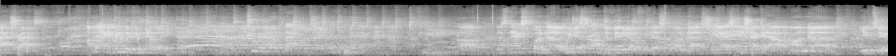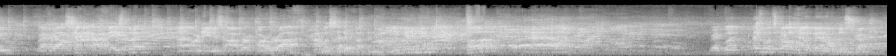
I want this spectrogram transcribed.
backtracks. I'm like Milli Vanilli. Two in one package. Oh, this next one, uh, we just dropped the video for this one, uh, so you guys can check it out on uh, YouTube, wherever else. Check out our Facebook. Uh, our name is Arbor Arboroth. I almost said it fucking wrong. You kidding me? Oh. Greg, what? This one's called Hell Bent on Destruction.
